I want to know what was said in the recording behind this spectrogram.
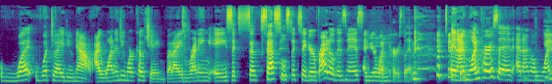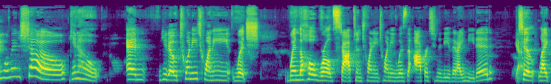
what what do I do now? I want to do more coaching, but I'm running a successful six figure bridal business, and you're one person. and I'm one person, and I'm a one woman show. You know, and you know, 2020, which when the whole world stopped in 2020 was the opportunity that I needed yeah. to like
